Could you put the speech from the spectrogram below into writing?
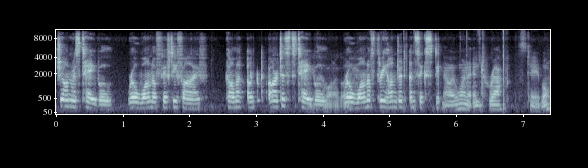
Genres table. Row 1 of 55. Comma. Un- artists table. Row 1 of 360. Now I want to interact with this table.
